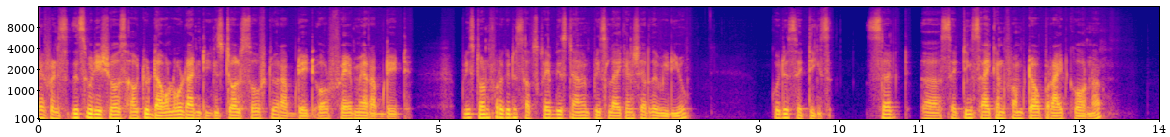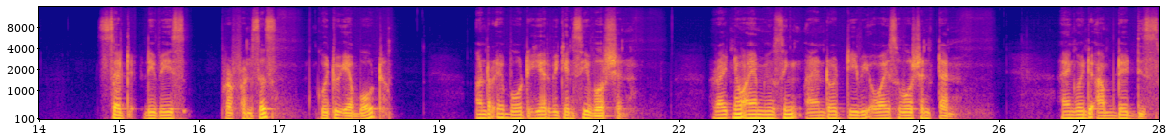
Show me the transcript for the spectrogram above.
Hi friends, this video shows how to download and install software update or firmware update. Please don't forget to subscribe this channel. Please like and share the video. Go to settings. Select uh, settings icon from top right corner. Set device preferences. Go to about. Under about here we can see version. Right now I am using Android TV OS version 10. I am going to update this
